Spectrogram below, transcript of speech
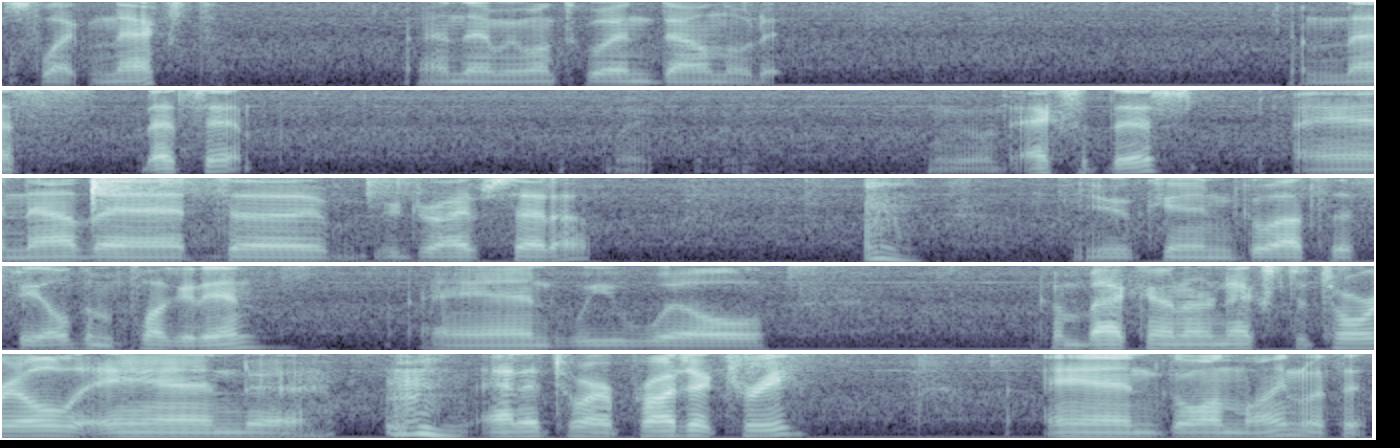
Select next. And then we want to go ahead and download it. And that's that's it we'll exit this and now that uh, your drive's set up you can go out to the field and plug it in and we will come back on our next tutorial and uh, add it to our project tree and go online with it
